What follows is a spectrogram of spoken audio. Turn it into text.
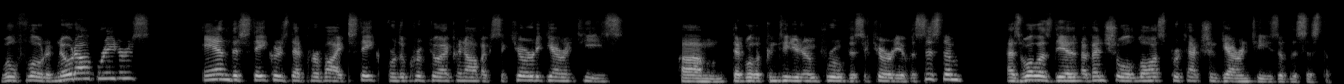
will flow to node operators and the stakers that provide stake for the crypto economic security guarantees, um, that will continue to improve the security of the system, as well as the eventual loss protection guarantees of the system.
